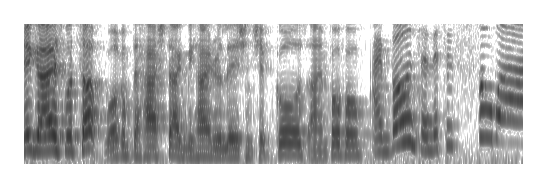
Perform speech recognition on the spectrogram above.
Hey guys, what's up? Welcome to hashtag Behind Relationship Goals. I'm Fofo. I'm Bones, and this is Soba!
